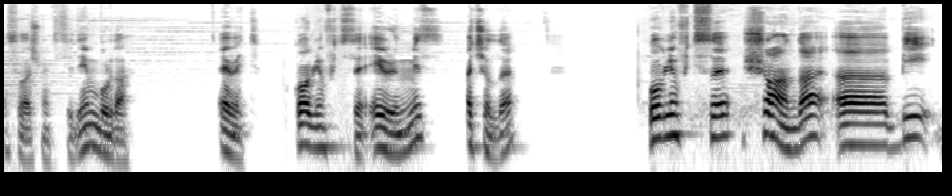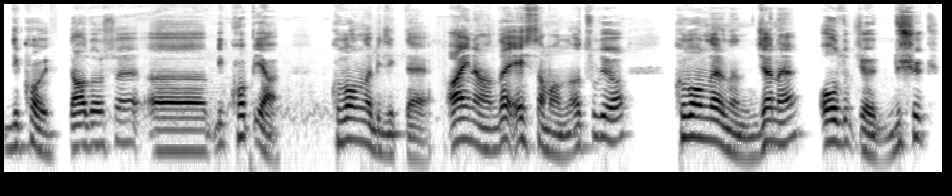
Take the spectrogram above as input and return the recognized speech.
Asıl açmak istediğim burada. Evet. Goblin fıçısı evrimimiz açıldı. Goblin fıçısı şu anda e, bir decoy, daha doğrusu e, bir kopya klonla birlikte aynı anda eş zamanlı atılıyor. Klonlarının canı oldukça düşük.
